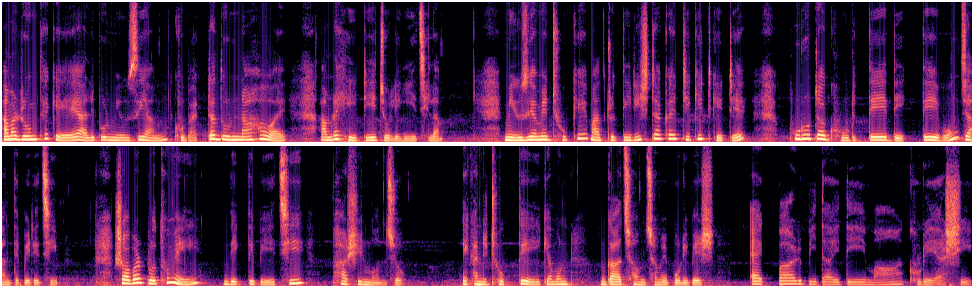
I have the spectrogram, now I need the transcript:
আমার রুম থেকে আলিপুর মিউজিয়াম খুব একটা দূর না হওয়ায় আমরা হেঁটেই চলে গিয়েছিলাম। মিউজিয়ামে ঢুকে মাত্র তিরিশ টাকায় টিকিট কেটে পুরোটা ঘুরতে, দেখতে এবং জানতে পেরেছি। সবার প্রথমেই দেখতে পেয়েছি ফাঁসির মঞ্চ। এখানে ঢুকতেই কেমন গা ছমছমে পরিবেশ। একবার বিদায় দে মা, ঘুরে আসি।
